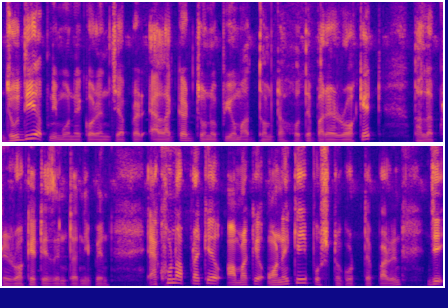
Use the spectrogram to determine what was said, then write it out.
যদি আপনি মনে করেন যে আপনার এলাকার জনপ্রিয় মাধ্যমটা হতে পারে রকেট, তাহলে আপনি রকেট এজেন্টটা নেবেন। এখন আপনাকে, আমাকে অনেকেই প্রশ্ন করতে পারেন যে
